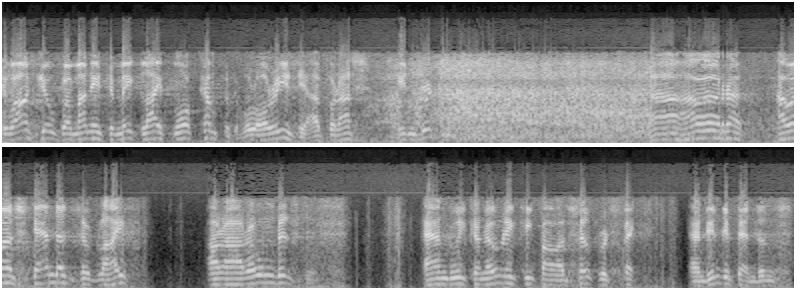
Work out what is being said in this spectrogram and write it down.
to ask you for money to make life more comfortable or easier for us in Britain. Uh, our, uh, our standards of life are our own business, and we can only keep our self-respect and independence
